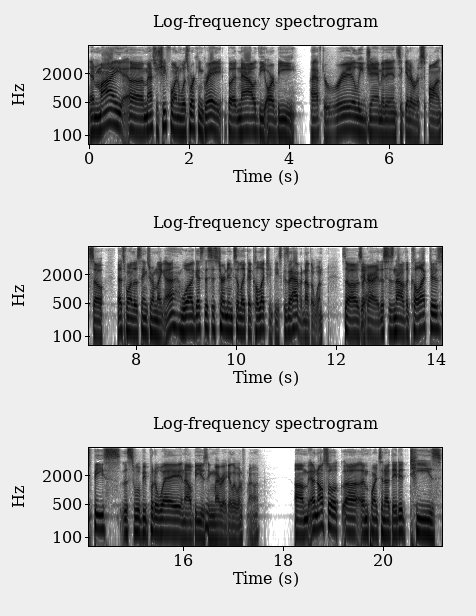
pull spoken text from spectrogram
And my uh, Master Chief one was working great, but now the RB, I have to really jam it in to get a response. So that's one of those things where I'm like, uh, well, I guess this has turned into like a collection piece because I have another one. So I was like, all right, this is now the collector's piece. This will be put away, and I'll be using my regular one from now on. Um, and also uh, important to note, they did tease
